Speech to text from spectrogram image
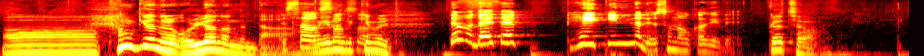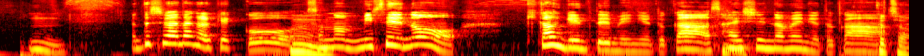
어 평균을 올려놓는다. 뭐 써, 이런 써, 써. 느낌을 でも大体平均になるよそのおかげで 그렇죠. うん私はだから結構、うんその店の 期間限定メニューとか最新のメニューとか、 그렇죠.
